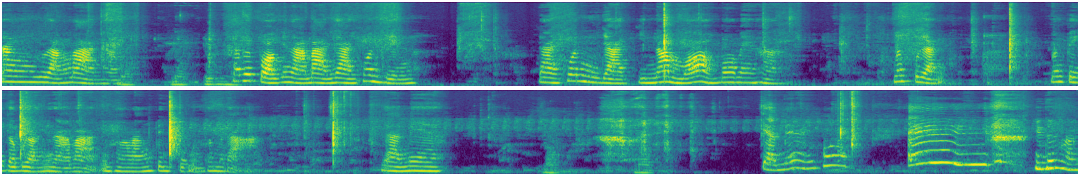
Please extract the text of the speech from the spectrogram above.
นั่งอยู่หลังบ้านค่ะดอกจุ้งถ้าไปปอกอยู่หน้าบ้านยานคนเห็น ยานคนอยากกินน้ำบ่บ่แม่นค่ะ มันเปื่อน มันเป็นกระเบื้องอยู่หนาบานอยู่ข้างหลังเป็นปูนธรรมดายานแม่อกแกนแม่ให้พ่อเอ้ยอยู่ด้านหลัง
